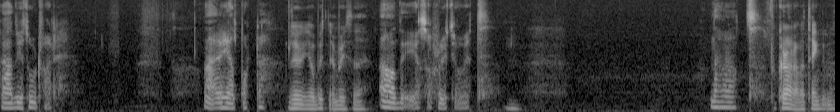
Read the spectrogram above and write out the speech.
Jag hade ju ett ord för det. Nej, det är helt borta. Det är jobbigt när det blir sådär. Ja, det är så sjukt jobbigt. Mm. Nej, men att, Förklara, vad tänker Vad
